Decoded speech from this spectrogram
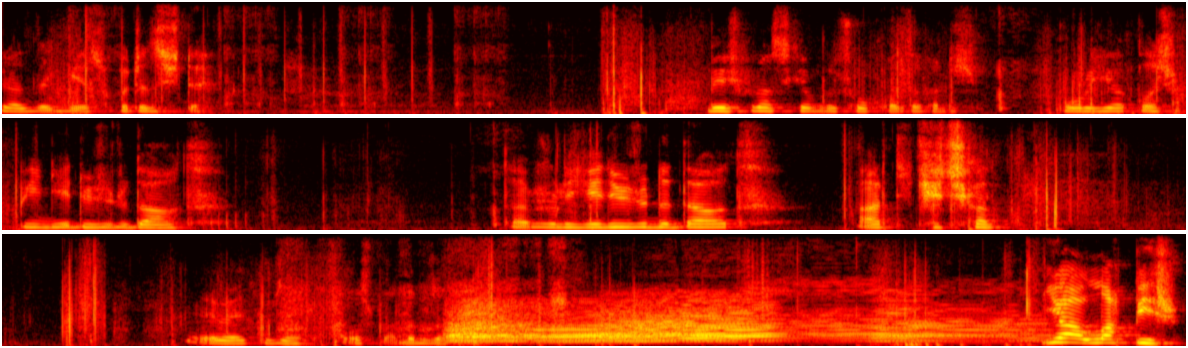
Biraz dengeye sokacağız işte. 5000 asker burada çok fazla kardeşim. Buraya yaklaşık 1700'ünü dağıt. Tabii şöyle 700'ü de dağıt. Artık 2 çıkalım. Evet güzel. Osmanlı'mız var. Ya Allah bir.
